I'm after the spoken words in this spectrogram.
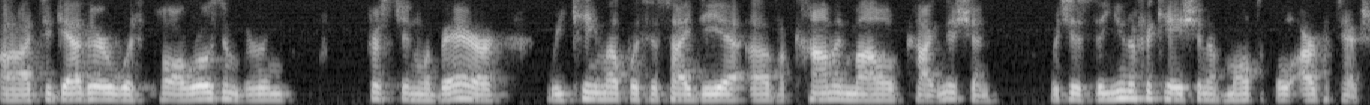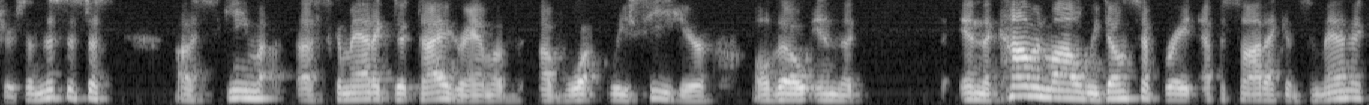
uh, together with Paul Rosenbloom, Christian Lebiere, we came up with this idea of a common model of cognition, which is the unification of multiple architectures. And this is just a scheme, a schematic diagram of, of what we see here. Although in the in the common model, we don't separate episodic and semantic.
